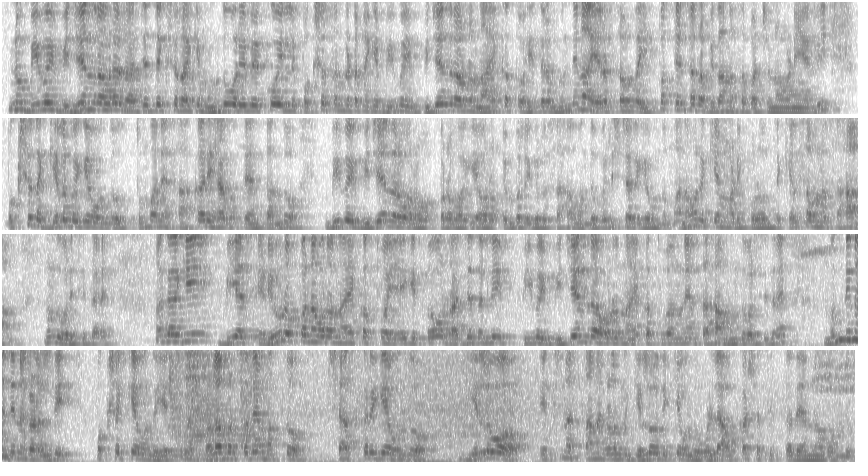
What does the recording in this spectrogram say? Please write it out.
ಇನ್ನು ಬಿ ವೈ ವಿಜೇಂದ್ರ ಅವರೇ ರಾಜ್ಯಾಧ್ಯಕ್ಷರಾಗಿ ಮುಂದುವರಿಬೇಕು. ಇಲ್ಲಿ ಪಕ್ಷ ಸಂಘಟನೆಗೆ ಬಿ ವೈ ವಿಜೇಂದ್ರ ಅವರ ನಾಯಕತ್ವ ಇದ್ದರೆ ಮುಂದಿನ ಎರಡು ಸಾವಿರದ ಇಪ್ಪತ್ತೆಂಟರ ವಿಧಾನಸಭಾ ಚುನಾವಣೆಯಲ್ಲಿ ಪಕ್ಷದ ಗೆಲುವಿಗೆ ಒಂದು ತುಂಬಾನೇ ಸಹಕಾರಿಯಾಗುತ್ತೆ ಅಂತಂದು ಬಿ ವೈ ವಿಜೇಂದ್ರ ಅವರ ಪರವಾಗಿ ಅವರ ಬೆಂಬಲಿಗರು ಸಹ ಒಂದು ವರಿಷ್ಠರಿಗೆ ಒಂದು ಮನವರಿಕೆ ಮಾಡಿಕೊಡುವಂಥ ಕೆಲಸವನ್ನು ಸಹ ಮುಂದುವರಿಸಿದ್ದಾರೆ. ಹಾಗಾಗಿ ಬಿ ಎಸ್ ಯಡಿಯೂರಪ್ಪನವರ ನಾಯಕತ್ವ ಹೇಗಿತ್ತೋ, ರಾಜ್ಯದಲ್ಲಿ ಪಿ ವೈ ವಿಜೇಂದ್ರ ಅವರ ನಾಯಕತ್ವವನ್ನೇ ಸಹ ಮುಂದುವರಿಸಿದರೆ ಮುಂದಿನ ದಿನಗಳಲ್ಲಿ ಪಕ್ಷಕ್ಕೆ ಒಂದು ಹೆಚ್ಚಿನ ಬಲ ಬರ್ತದೆ ಮತ್ತು ಶಾಸಕರಿಗೆ ಒಂದು ಗೆಲ್ಲುವ ಹೆಚ್ಚಿನ ಸ್ಥಾನಗಳನ್ನು ಗೆಲ್ಲೋದಕ್ಕೆ ಒಂದು ಒಳ್ಳೆಯ ಅವಕಾಶ ಸಿಗ್ತದೆ ಅನ್ನೋದು ಒಂದು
